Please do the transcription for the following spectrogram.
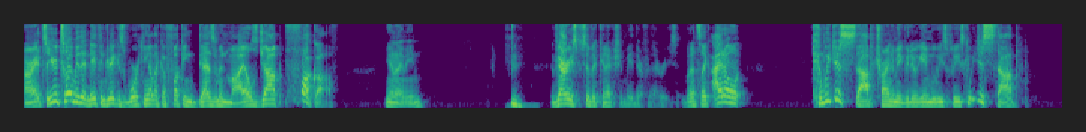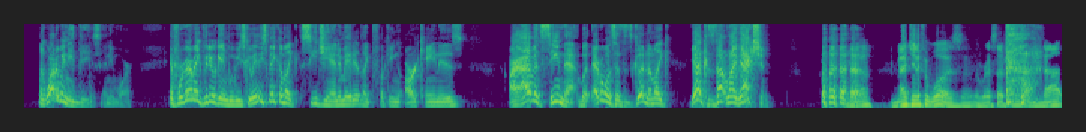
All right. So you're telling me that Nathan Drake is working at like a fucking Desmond Miles job? Fuck off. You know what I mean? very specific connection made there for that reason. But it's like I don't. Can we just stop trying to make video game movies, please? Can we just stop? Like, why do we need these anymore? If we're gonna make video game movies, can we at least make them like CG animated, like fucking Arcane is? I I haven't seen that, but everyone says it's good, and I'm like, yeah, because it's not live action. yeah. Imagine if it was. uh, The reception would not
